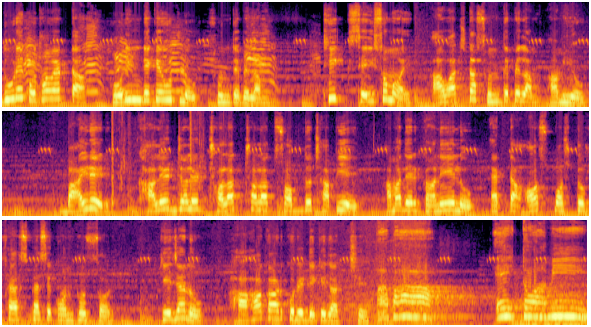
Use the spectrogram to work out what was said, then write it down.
দূরে কোথাও একটা হরিণ ডেকে উঠল, শুনতে পেলাম। ঠিক সেই সময় আওয়াজটা শুনতে পেলাম আমিও। বাইরের খালের জলের ছলাৎ ছলাৎ শব্দ ছাপিয়ে আমাদের কানে এলো একটা অস্পষ্ট ফ্যাস ফ্যাসে কণ্ঠস্বর। কে যেন হাহাকার করে ডেকে যাচ্ছে। বাবা এই তো আমি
